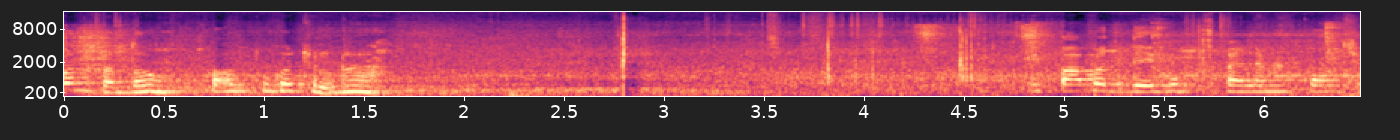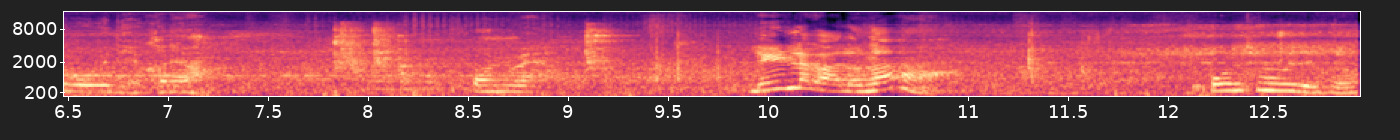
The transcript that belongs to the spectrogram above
बंद कर दो। फालतू का चल रहा। है पापा देखो, पहले मैं कौन सी मूवी देख रहा फ़ोन में लीड लगा लो ना। कौन सी मूवी देख? रहे हो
